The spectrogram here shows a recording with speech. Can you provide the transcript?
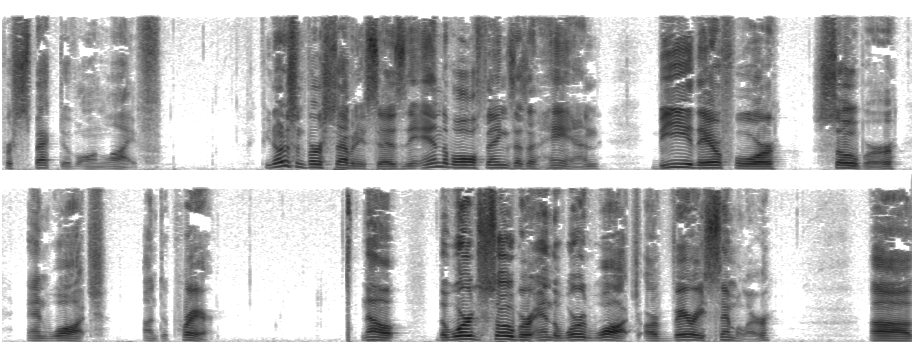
perspective on life. If you notice in verse 7, it says, The end of all things is at hand, be therefore sober and watch unto prayer. Now, the word sober and the word watch are very similar. Uh,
